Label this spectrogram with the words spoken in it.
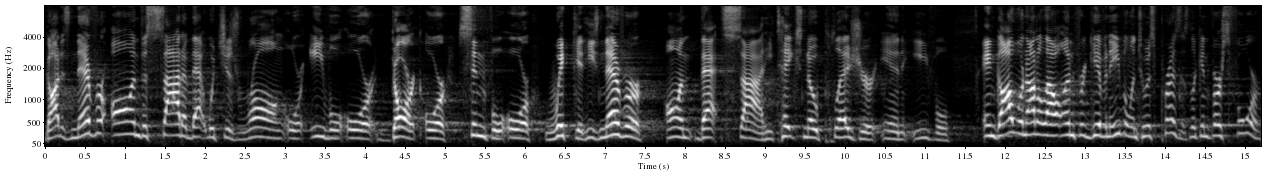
God is never on the side of that which is wrong or evil or dark or sinful or wicked. He's never on that side. He takes no pleasure in evil. And God will not allow unforgiven evil into his presence. Look in verse 4.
